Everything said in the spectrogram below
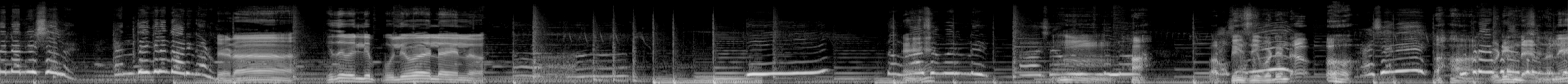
നിന്നെ അന്വേഷിച്ചല്ലേ എന്തെങ്കിലും കാര്യം കാണും. എടാ ഇത് വലിയ പുലിവല്ലോ ആശാൻ പപ്പീസ് ഇവിടെ ഉണ്ടാ- ഓ, ആശാനെ ആഹാ, ഇവിടെ ഉണ്ടായിരുന്നല്ലേ?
